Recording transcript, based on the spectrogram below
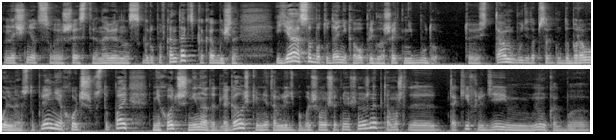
начнет свое шествие, наверное, с группы ВКонтакте, как обычно. Я особо туда никого приглашать не буду. То есть там будет абсолютно добровольное вступление. Хочешь – вступай, не хочешь – не надо. Для галочки мне там люди по большому счету не очень нужны, потому что таких людей, ну, как бы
